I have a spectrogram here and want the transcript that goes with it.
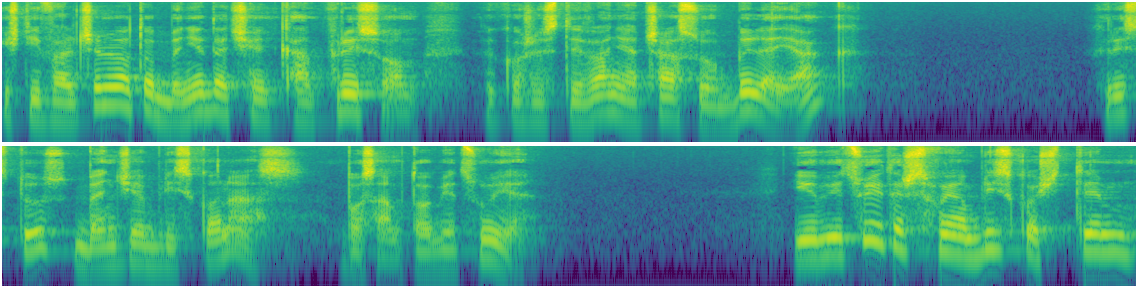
jeśli walczymy o to, by nie dać się kaprysom wykorzystywania czasu byle jak, Chrystus będzie blisko nas, bo sam to obiecuje. I obiecuje też swoją bliskość tym,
